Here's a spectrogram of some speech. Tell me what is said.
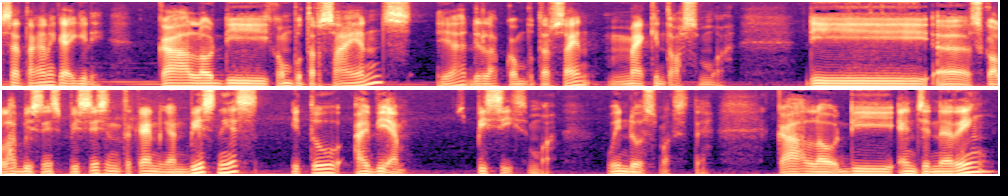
setangannya kayak gini. Kalau di computer science ya di lab computer science Macintosh semua. Di uh, sekolah bisnis bisnis yang terkait dengan bisnis itu IBM PC semua. Windows maksudnya. Kalau di engineering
